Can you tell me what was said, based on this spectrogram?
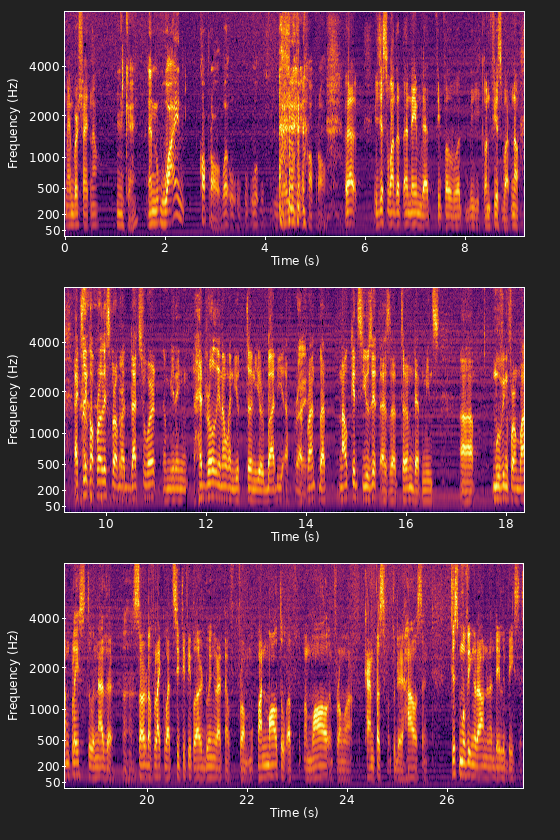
members right now. Okay. And why Koprol? What, what, why name Koprol? well, we just wanted a name that people would be confused about. No, actually Koprol is from a Dutch word meaning head roll, you know, when you turn your body up, right. up front. But now kids use it as a term that means uh, moving from one place to another, uh -huh. sort of like what city people are doing right now, from one mall to a, a mall, and from a campus to their house, and just moving around on a daily basis.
